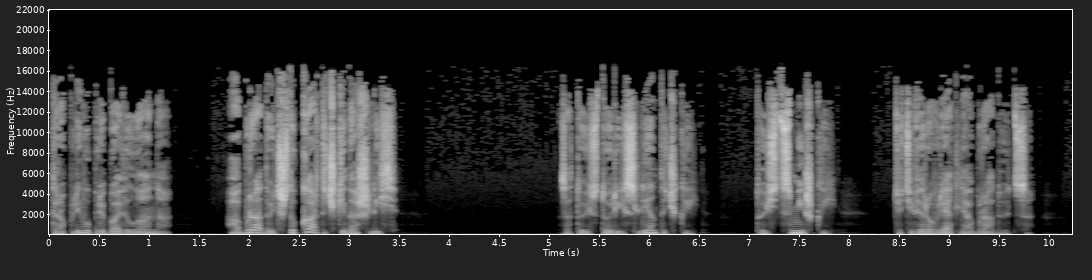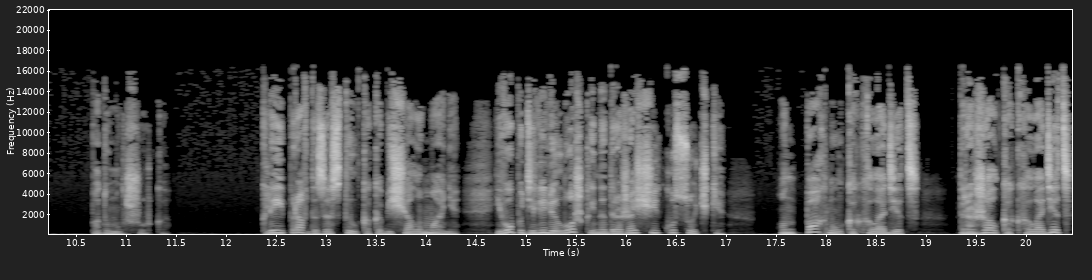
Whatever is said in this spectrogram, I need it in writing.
Торопливо прибавила она. Обрадовать, что карточки нашлись. Зато истории с ленточкой, то есть с Мишкой, тетя Вера вряд ли обрадуется, — подумал Шурка. Клей правда застыл, как обещала Маня. Его поделили ложкой на дрожащие кусочки. Он пахнул, как холодец — дрожал, как холодец,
